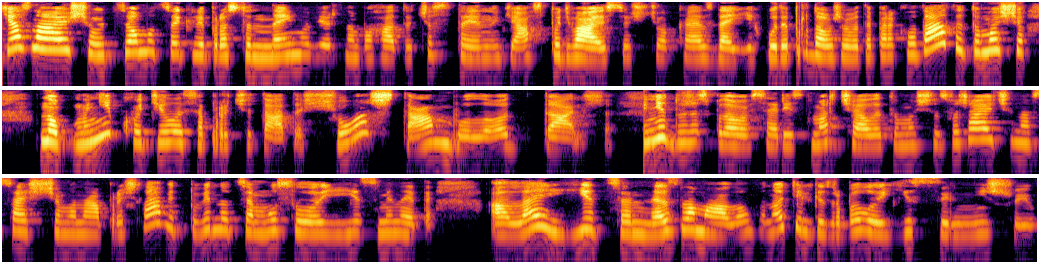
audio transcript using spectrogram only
Я знаю, що у цьому циклі просто неймовірно багато частин. Я сподіваюся, що КСД їх буде продовжувати перекладати, тому що ну, мені б хотілося прочитати, що ж там було далі. Мені дуже сподобався ріст Марчели, тому що, зважаючи на все, що вона пройшла, відповідно, це мусило її змінити. Але її це не зламало, воно тільки зробило її сильнішою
